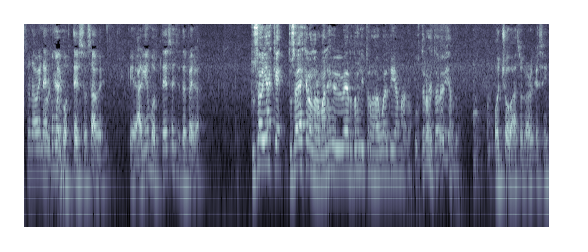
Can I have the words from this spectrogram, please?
Es una vaina, es ¿Por como qué? el bostezo, ¿sabes? Que alguien bosteza y se te pega. ¿Tú sabías, que, ¿Tú sabías que lo normal es beber dos litros de agua al día, mano? ¿Usted los está bebiendo? Ocho vasos, claro que sí.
